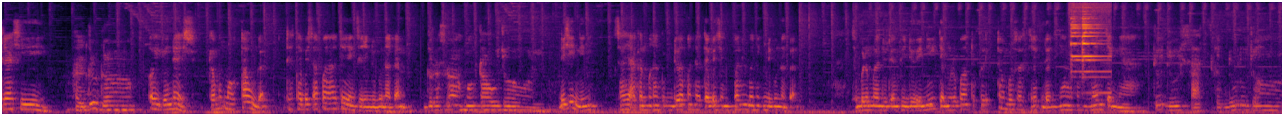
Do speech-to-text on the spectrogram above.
kreasi. Hai juga. Oi Gondes, kamu mau tahu nggak database apa aja yang sering digunakan? Jelaslah mau tahu John. Di sini, saya akan merangkum 8 database yang paling banyak digunakan. Sebelum melanjutkan video ini, jangan lupa untuk klik tombol subscribe dan nyalakan loncengnya. Tujuh subscribe dulu John.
